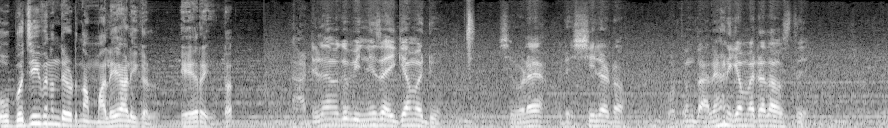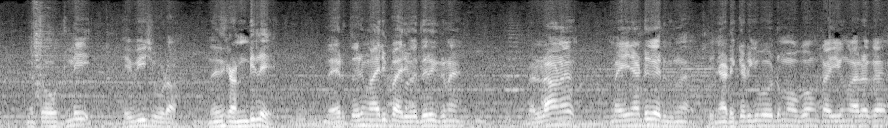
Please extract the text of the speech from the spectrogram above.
ഉപജീവനം തേടുന്ന മലയാളികൾ ഏറെയുണ്ട്. നാട്ടിൽ നമുക്ക് പിന്നെ സഹിക്കാൻ പറ്റും. പക്ഷെ ഇവിടെ രക്ഷയില്ല കേട്ടോ ഒട്ടും തല കാണിക്കാൻ പറ്റാത്ത അവസ്ഥ. ടോട്ടലി ഹെവി ചൂടാ. കണ്ടില്ലേ? നേരത്തെ ഒരുമാതിരി പരുവത്തിൽ ഇരിക്കണേ വെള്ളമാണ് മെയിനായിട്ട് കരുതുന്നത്. പിന്നെ ഇടയ്ക്കിടയ്ക്ക് പോയിട്ട് മുഖവും കൈയും കാലൊക്കെ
